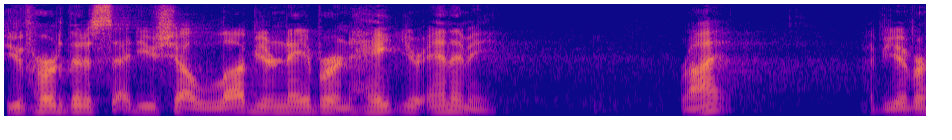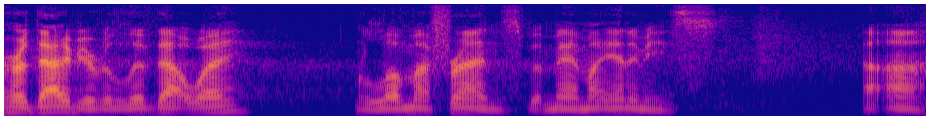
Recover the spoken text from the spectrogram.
You've heard that it said, You shall love your neighbor and hate your enemy, right? Have you ever heard that? Have you ever lived that way? I'm to love my friends, but man, my enemies. Uh uh-uh. uh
